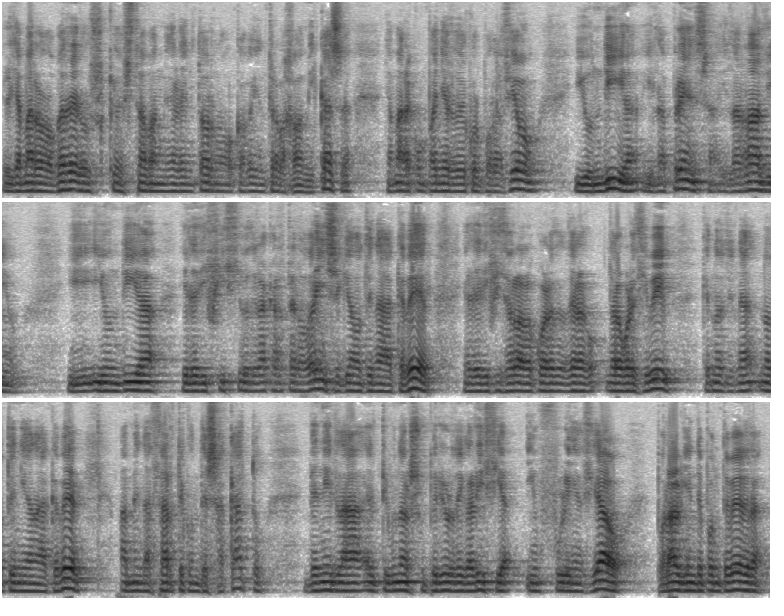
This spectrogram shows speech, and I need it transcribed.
el llamar a obreros que estaban en el entorno o que habían trabajado en mi casa, llamar a compañeros de corporación, y un día, y la prensa, y la radio, y, un día el edificio de la cartera Orense, que no tenía nada que ver, el edificio de la, Guardia Civil, que no tenía, no tenía nada que ver, amenazarte con desacato, venir la, el Tribunal Superior de Galicia influenciado por alguien de Pontevedra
